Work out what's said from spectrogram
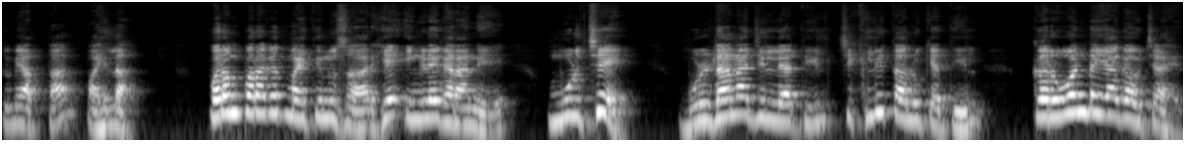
तुम्ही आत्ता पाहिला. परंपरागत माहितीनुसार हे इंगळे घराणे मूळचे बुलढाणा जिल्ह्यातील चिखली तालुक्यातील करवंड या गावचे आहेत.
